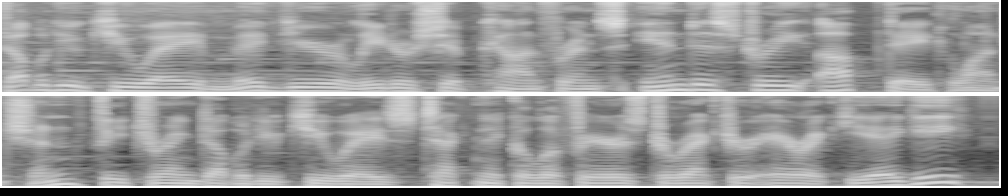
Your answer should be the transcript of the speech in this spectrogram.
WQA Midyear Leadership Conference Industry Update Luncheon featuring WQA's Technical Affairs Director Eric Yagi,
